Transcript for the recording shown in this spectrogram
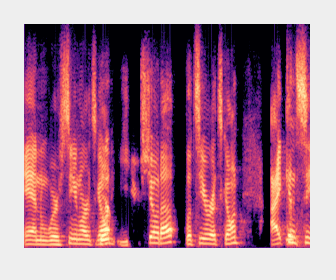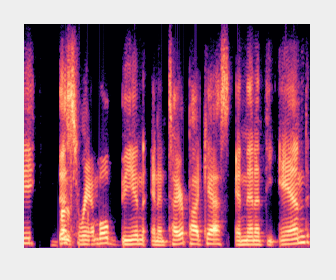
and we're seeing where it's going. Yep. You showed up. Let's see where it's going. I can see this ramble being an entire podcast, and then at the end,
